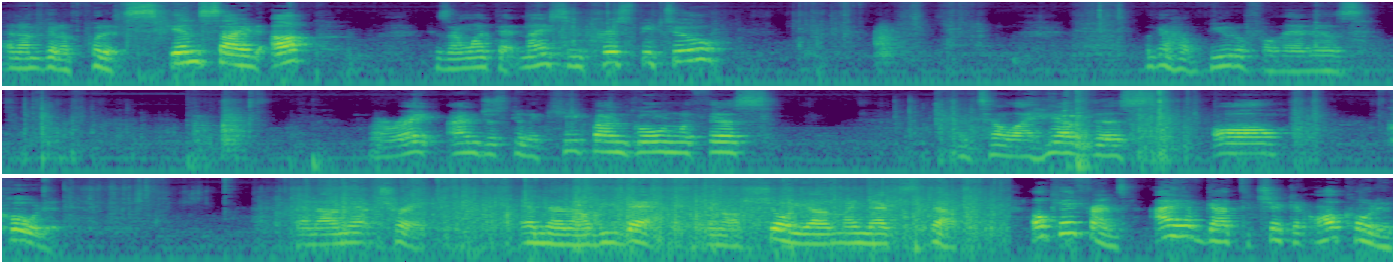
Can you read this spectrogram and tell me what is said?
And I'm going to put it skin side up because I want that nice and crispy too. Look at how beautiful that is. All right, I'm just going to keep on going with this until I have this all coated and on that tray. And then I'll be back and I'll show you my next step. Okay, friends, I have got the chicken all coated.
